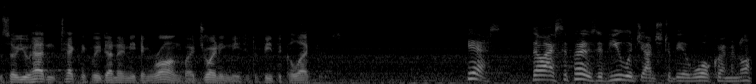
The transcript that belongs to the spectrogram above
So you hadn't technically done anything wrong by joining me to defeat the Collectors? Yes, though I suppose if you were judged to be a war criminal,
